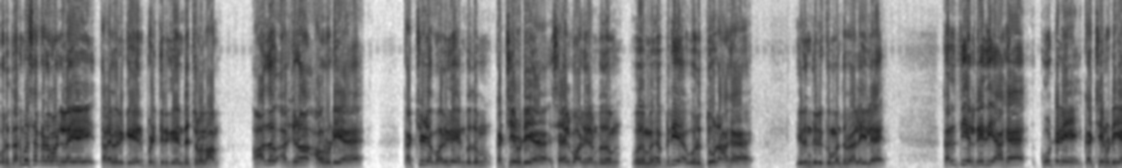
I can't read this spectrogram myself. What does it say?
ஒரு தர்மசங்கடமான நிலையை தலைவருக்கு ஏற்படுத்தியிருக்கு என்று சொல்லலாம். ஆதவ் அர்ஜுனா அவருடைய கட்சியுடைய வருகை என்பதும் கட்சியினுடைய செயல்பாடுகள் என்பதும் ஒரு மிகப்பெரிய ஒரு தூணாக இருந்திருக்கும் அந்த வேளையிலே. கருத்தியல் ரீதியாக கூட்டணி கட்சியினுடைய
